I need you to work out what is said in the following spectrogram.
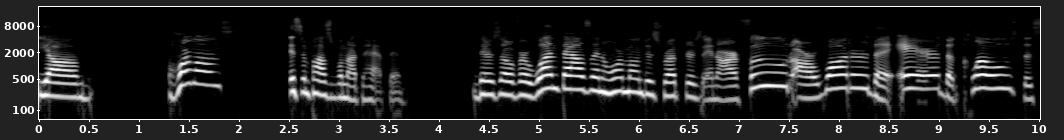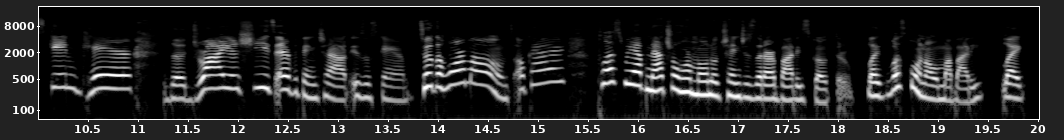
y'all, hormones, it's impossible not to have them. There's over 1,000 hormone disruptors in our food, our water, the air, the clothes, the skin care, the dryer sheets, everything, child, is a scam. To the hormones, okay? Plus, we have natural hormonal changes that our bodies go through. Like, what's going on with my body? Like,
